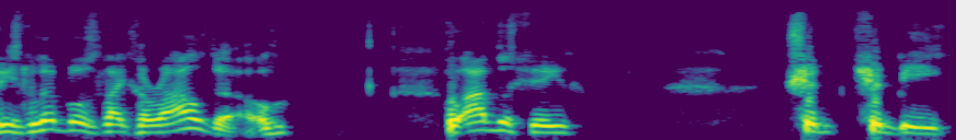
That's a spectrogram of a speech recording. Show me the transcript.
these liberals like Geraldo, who obviously should should be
